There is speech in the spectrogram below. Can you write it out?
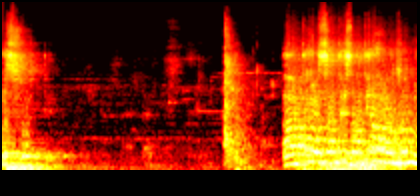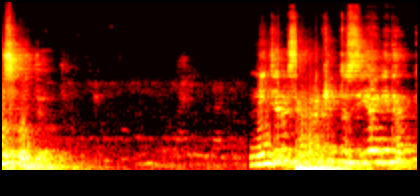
মিস করতে। আর তার সাথে সাথে আমাকেও মিস করতে নিজের স্যার কিন্তু সিআইডি থাকতো।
